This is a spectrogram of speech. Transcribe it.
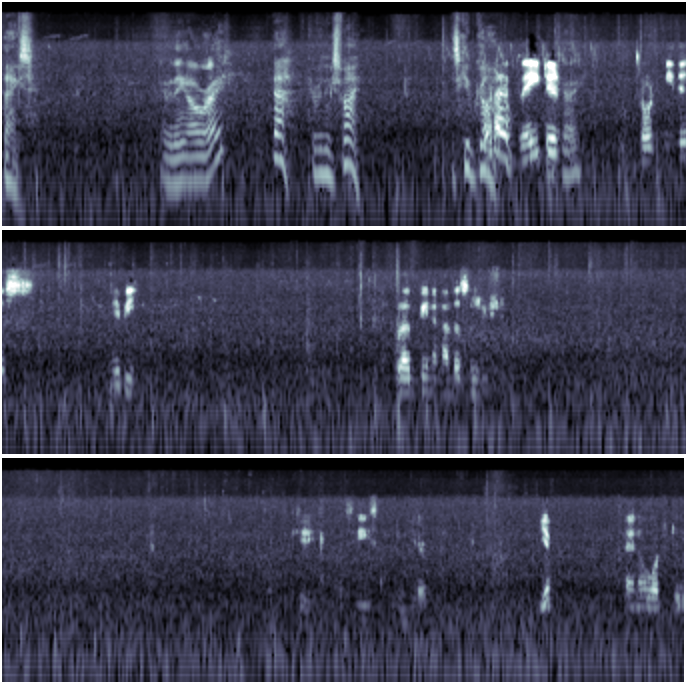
Thanks. Everything all right? Yeah, everything's fine. Let's keep Could going. I have waited, Okay. thrown me this? Maybe. It would have been another solution. Okay, I see something here. Yep, I know what to do.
